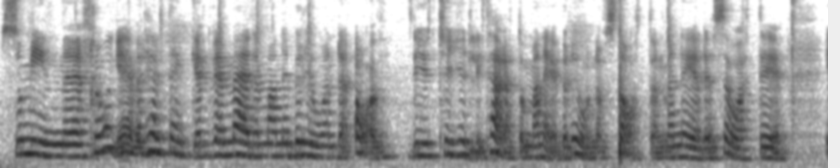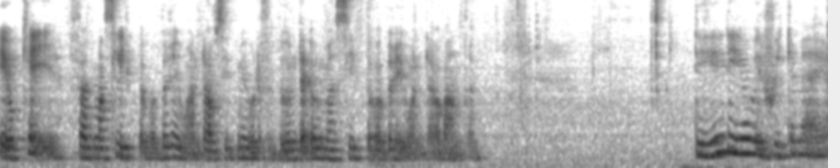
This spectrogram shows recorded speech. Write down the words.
Så min eh, fråga är väl helt enkelt, vem är det man är beroende av? Det är ju tydligt här att man är beroende av staten, men är det så att det är okej okay för att man slipper vara beroende av sitt moderförbund och man slipper vara beroende av andra? Det är det jag vill skicka med er.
